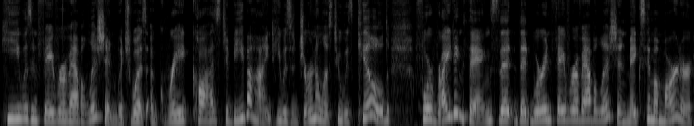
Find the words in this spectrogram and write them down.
he was in favor of abolition, which was a great cause to be behind. He was a journalist who was killed for writing things that, that were in favor of abolition, makes him a martyr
